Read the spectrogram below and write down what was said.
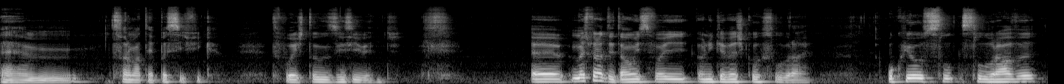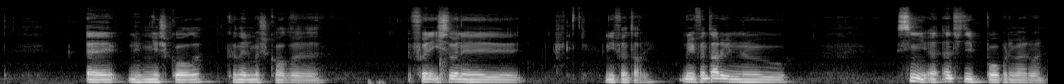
um, ehm, de forma até pacífica, depois de todos os incidentes. Uh, mas pronto, então isso foi a única vez que eu celebrei. O que eu ce celebrava é na minha escola, quando era uma escola. Foi, isto foi na, no infantário. No infantário e no. Sim, antes de ir para o primeiro ano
